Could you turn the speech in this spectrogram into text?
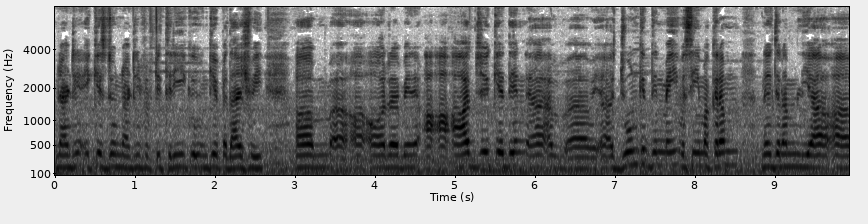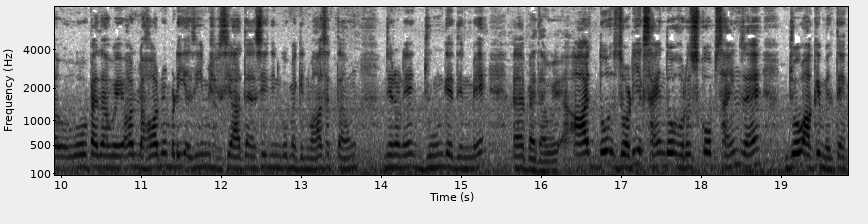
19 इक्कीस जून 1953 को उनकी पैदाइश हुई। और आज के दिन जून के दिन में ही वसीम अकरम ने जन्म लिया वो पैदा हुए। और लाहौर में बड़ी अजीम शख्सियात हैं ऐसी, जिनको मैं गिनवा सकता हूँ, जिन्होंने जून के दिन में पैदा हुए। आज दो, जोडियक साइन, दो हॉरोस्कोप साइंस हैं, जो आके मिलते हैं।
